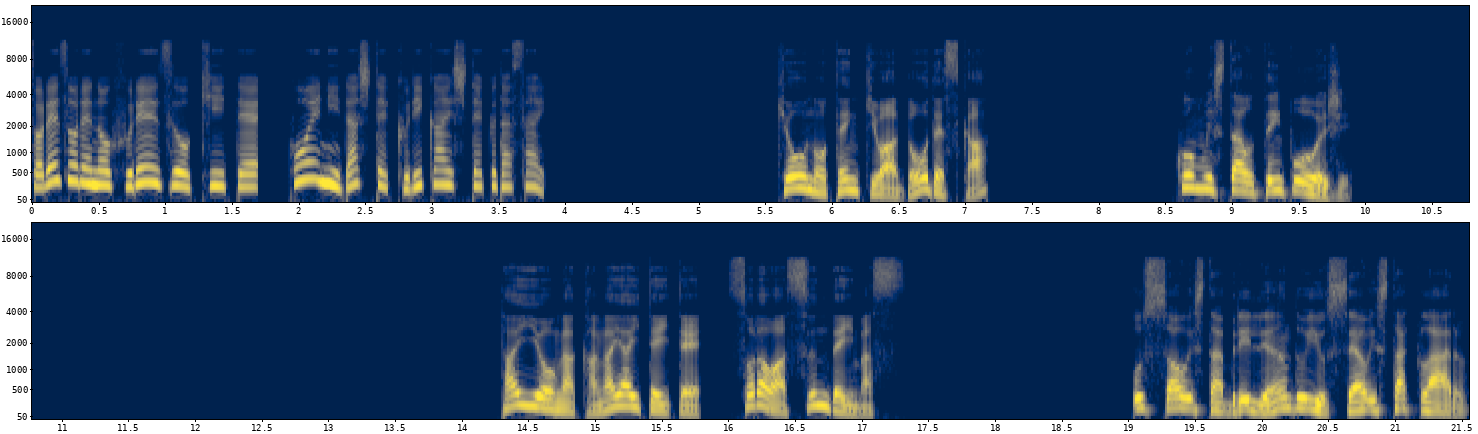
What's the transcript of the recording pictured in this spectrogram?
それぞれのフレーズを聞いて、声に出して繰り返してください。今日の天気はどうですか？Como está o tempo hoje? 太陽が輝いていて、空は澄んでいます。O sol está brilhando e o céu está claro.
